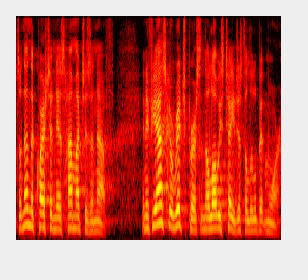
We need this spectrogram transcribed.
So then the question is, how much is enough? And if you ask a rich person, they'll always tell you just a little bit more.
